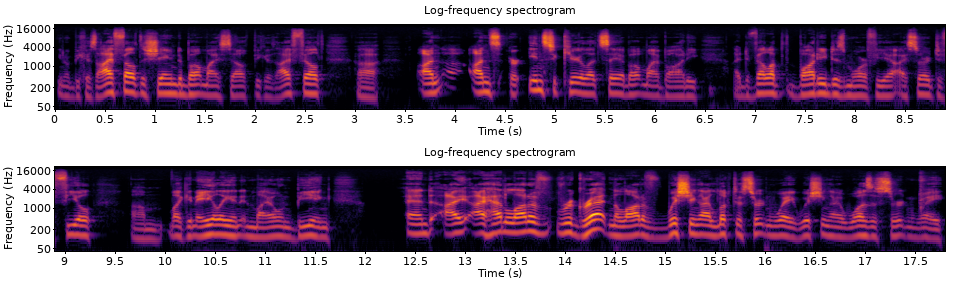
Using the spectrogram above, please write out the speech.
you know, because I felt ashamed about myself, because I felt uh, un, un, or insecure, let's say, about my body, I developed body dysmorphia. I started to feel um, like an alien in my own being. And I, I had a lot of regret and a lot of wishing I looked a certain way, wishing I was a certain way.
